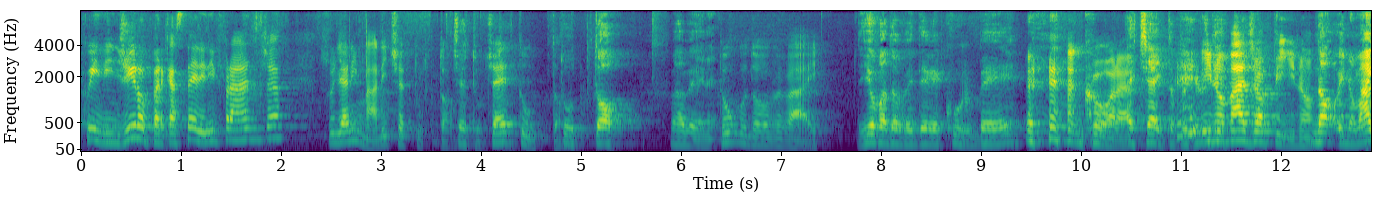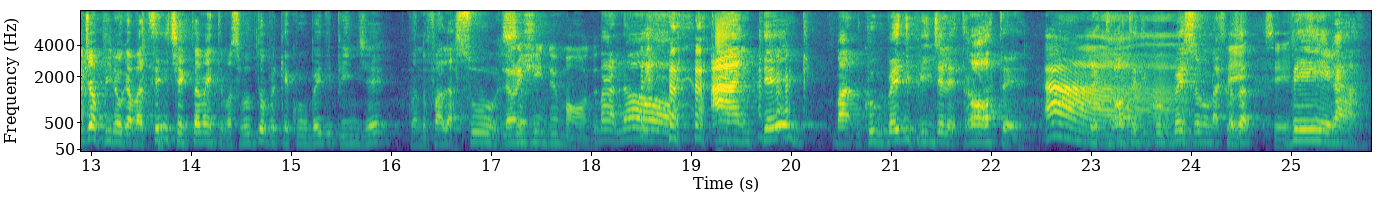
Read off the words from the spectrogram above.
Quindi in giro per castelli di Francia, sugli animali c'è tutto. C'è tutto. C'è tutto. Tutto, va bene. Tu dove vai? Io vado a vedere Courbet. Ancora? Eh certo, in di... omaggio a Pino. No, in omaggio a Pino Gavazzini certamente, ma soprattutto perché Courbet dipinge quando fa la source. L'origine du monde. Ma no, anche... ma Courbet dipinge le trote. Ah, le trote di Courbet sono una sì, cosa sì, vera.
